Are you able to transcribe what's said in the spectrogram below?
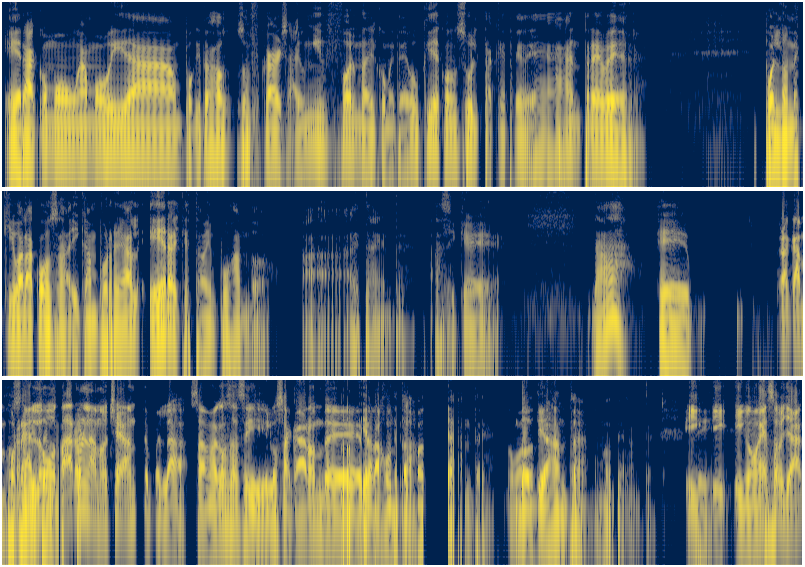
era como una movida un poquito House of Cards. Hay un informe del Comité de Búsqueda y de Consulta que te deja entrever por dónde es que iba la cosa y Campo Real era el que estaba empujando a esta gente. Así que, nada. Eh, Pero a Campo Real lo votaron la noche antes, ¿verdad? O sea, una cosa así, lo sacaron de, la Junta. Dos días antes. dos, días antes. Y, con eso ya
